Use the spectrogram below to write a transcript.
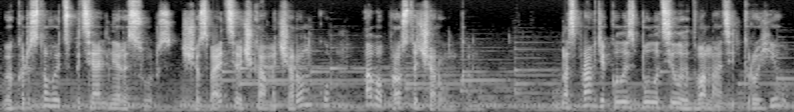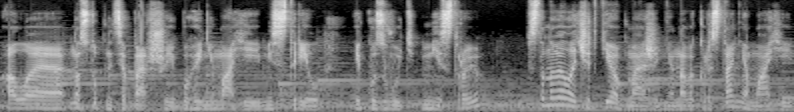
використовують спеціальний ресурс, що зветься очками чарунку або просто чарунками. Насправді колись було цілих 12 кругів, але наступниця першої богині магії Містріл, яку звуть Містрою, встановила чіткі обмеження на використання магії,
